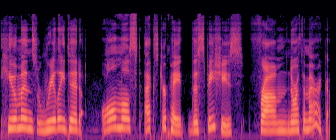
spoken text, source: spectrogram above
humans really did almost extirpate the species from North America.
